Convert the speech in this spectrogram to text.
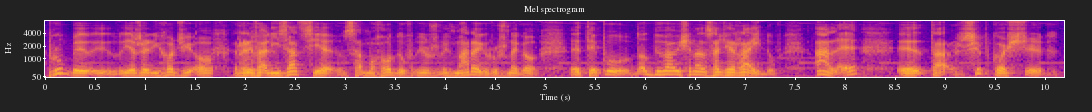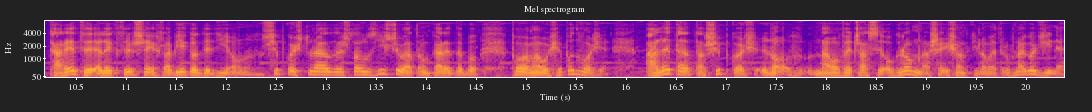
próby, jeżeli chodzi o rywalizację samochodów różnych marek, różnego e, typu, odbywały się na zasadzie rajdów, ale e, ta szybkość e, karety elektrycznej hrabiego de Dion, szybkość, która zresztą zniszczyła tą karetę, bo połamało się podwozie, ale ta, ta szybkość, no, na owe czasy ogromna, 60 km na godzinę,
